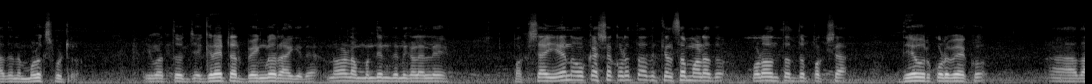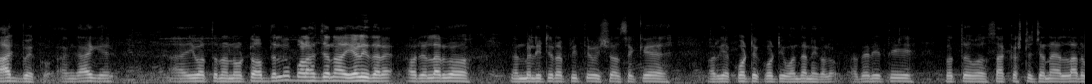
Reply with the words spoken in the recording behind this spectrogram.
ಅದನ್ನು ಮುಳುಗಿಸ್ಬಿಟ್ರು. ಇವತ್ತು ಜ, ಗ್ರೇಟರ್ ಬೆಂಗಳೂರು ಆಗಿದೆ. ನೋಡೋಣ ಮುಂದಿನ ದಿನಗಳಲ್ಲಿ ಪಕ್ಷ ಏನು ಅವಕಾಶ ಕೊಡುತ್ತೋ ಅದನ್ನು ಕೆಲಸ ಮಾಡೋದು. ಕೊಡೋವಂಥದ್ದು ಪಕ್ಷ ದೇವ್ರು ಕೊಡಬೇಕು ಅದಾಗಬೇಕು. ಹಂಗಾಗಿ ಇವತ್ತು ನನ್ನ ಹುಟ್ಟುಹಬ್ಬದಲ್ಲೂ ಭಾಳ ಜನ ಹೇಳಿದ್ದಾರೆ. ಅವರೆಲ್ಲರಿಗೂ ನನ್ನ ಮೇಲೆ ಇಟ್ಟಿರೋ ಪ್ರೀತಿ ವಿಶ್ವಾಸಕ್ಕೆ ಅವರಿಗೆ ಕೋಟಿ ಕೋಟಿ ವಂದನೆಗಳು. ಅದೇ ರೀತಿ ಇವತ್ತು ಸಾಕಷ್ಟು ಜನ ಎಲ್ಲರೂ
